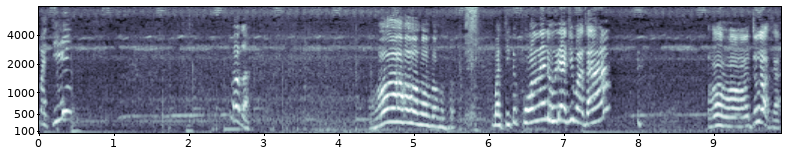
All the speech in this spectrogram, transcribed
પછી બચ્ચી તો ફોન લઈને ઉડ્યા છે પાછા હા? હા જુઓ કા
